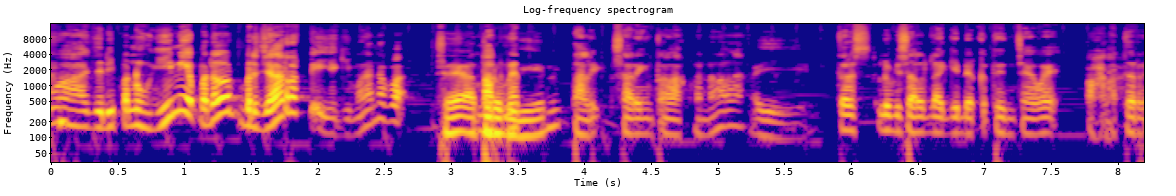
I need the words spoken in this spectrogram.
wah jadi penuh gini ya padahal berjarak. Iya gimana pak? saya atur magnet. begini. Tali saling tolak menolak. Iya. Terus lu bisa lagi deketin cewek, wah atur,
